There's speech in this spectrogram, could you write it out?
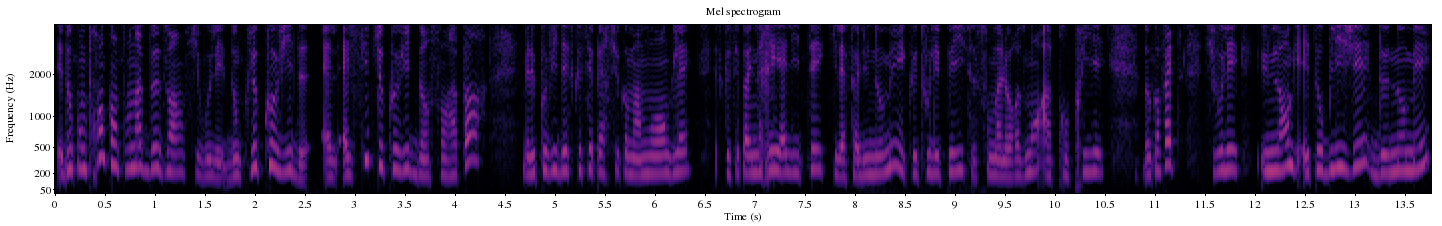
et donc on prend quand on a besoin, si vous voulez. Donc le Covid, elle, elle cite le Covid dans son rapport, mais le Covid, est-ce que c'est perçu comme un mot anglais? Est-ce que c'est pas une réalité qu'il a fallu nommer et que tous les pays se sont malheureusement appropriés? Donc en fait, si vous voulez, une langue est obligée de nommer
